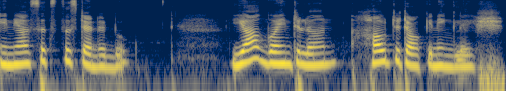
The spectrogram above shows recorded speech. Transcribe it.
in your 6th standard book. You are going to learn how to talk in English.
